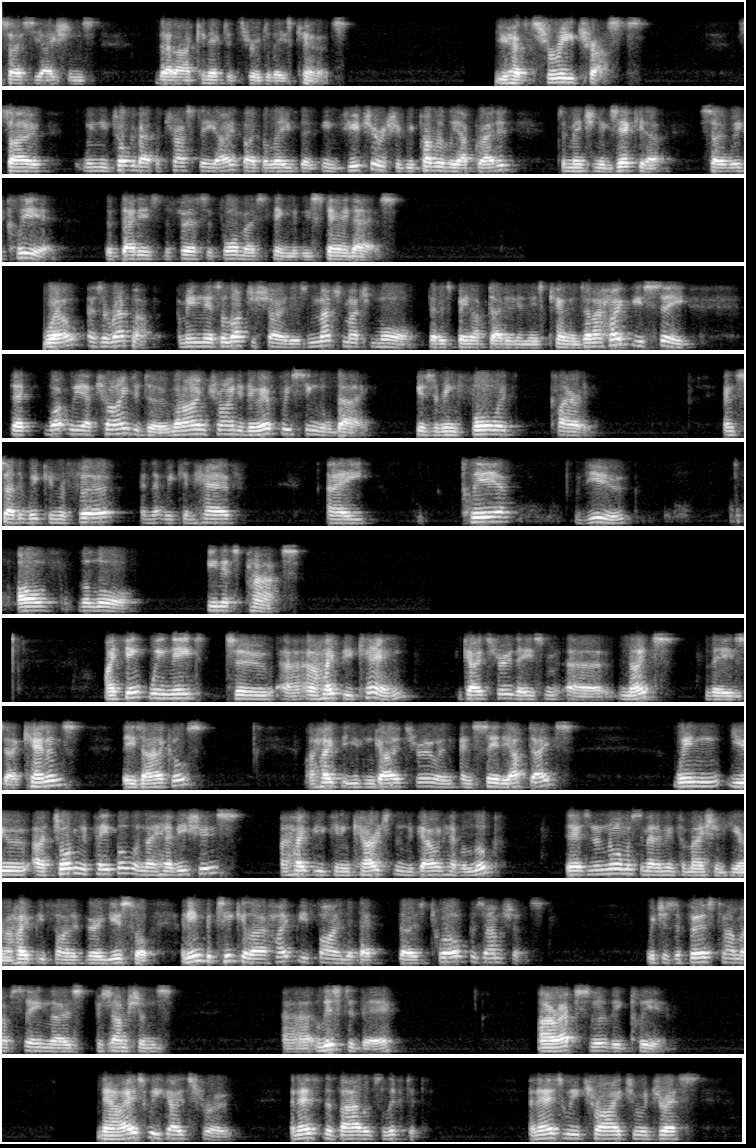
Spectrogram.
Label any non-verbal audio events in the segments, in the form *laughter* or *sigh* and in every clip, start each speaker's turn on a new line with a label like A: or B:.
A: associations that are connected through to these canons. You have three trusts. So when you talk about the trustee oath, I believe that in future it should be probably upgraded to mention executor so we're clear that that is the first and foremost thing that we stand as. Well, as a wrap up, I mean, there's a lot to show. There's much, much more that has been updated in these canons. And I hope you see that what we are trying to do, what I'm trying to do every single day, is to bring forward clarity. And so that we can refer and that we can have a clear view of the law in its parts. I think we need to, uh, and I hope you can, go through these uh, notes, these uh, canons, these articles. I hope that you can go through and, and see the updates. When you are talking to people and they have issues, I hope you can encourage them to go and have a look. There's an enormous amount of information here, and I hope you find it very useful. And in particular, I hope you find that, that those 12 presumptions which is the first time I've seen those presumptions uh, listed there, are absolutely clear. Now, as we go through, and as the veil is lifted, and as we try to address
